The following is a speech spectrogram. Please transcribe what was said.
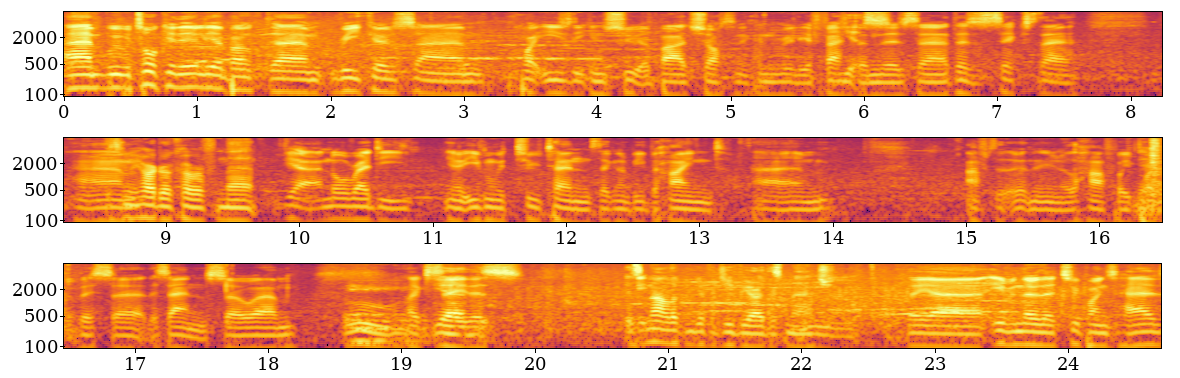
Um, we were talking earlier about um, recurves. Um, quite easily can shoot a bad shot and it can really affect Yes. them. There's uh, there's a six there. It's going to be Um, hard to recover from that. Yeah, and already you know even with two tens they're going to be behind um, after the, you know the halfway point Yeah. of this uh, this end. So um, like I Yeah, say, this- there's It's not looking good for GBR this match. no. They, uh, even though they're two points ahead,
